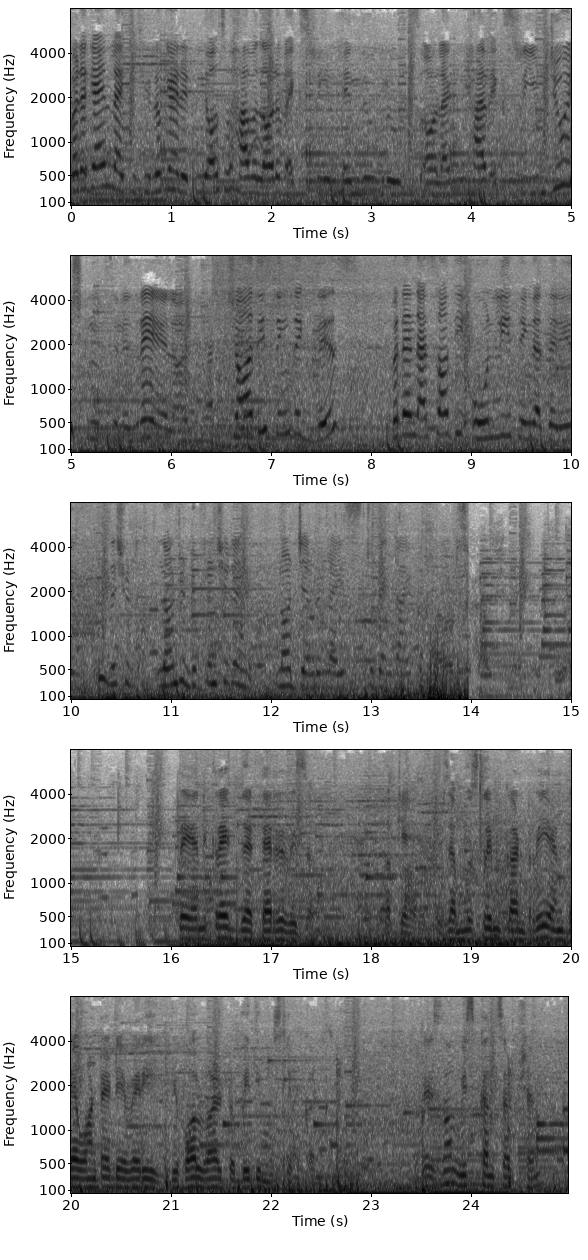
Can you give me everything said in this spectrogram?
Happened to Islam. But again, like if you look at it, we also have a lot of extreme Hindu groups, or like we have extreme Jewish groups in Israel. Or sure, these things exist, but then that's not the only thing that there is. They should learn to differentiate and not generalize to the entire community. They encourage the terrorism. Okay, it's a Muslim country and they wanted a very the whole world to be the Muslim country. There is no misconception.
